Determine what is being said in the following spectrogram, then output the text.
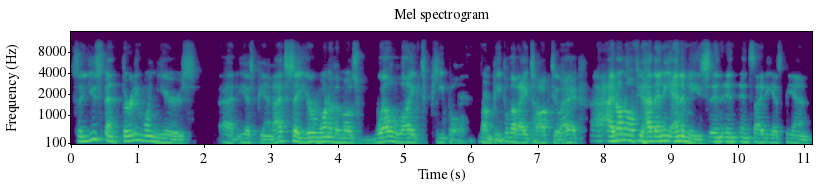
So you spent 31 years at ESPN. I'd say you're one of the most well-liked people from people that I talk to. I I don't know if you have any enemies in, in inside ESPN.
